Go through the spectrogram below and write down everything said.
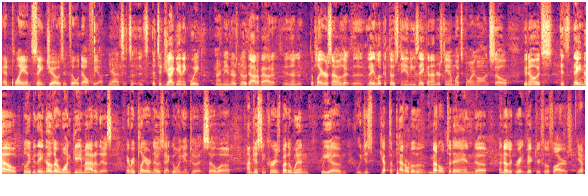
and playing St. Joe's in Philadelphia. Yeah, it's it's a, it's, it's a gigantic week. I mean, there's no doubt about it. And the players know that they look at those standings, they can understand what's going on. So you know, it's it's they know. Believe me, they know they're one game out of this. Every player knows that going into it. So uh, I'm just encouraged by the win. We uh, we just kept the pedal to the metal today, and uh, another great victory for the Flyers. Yep.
